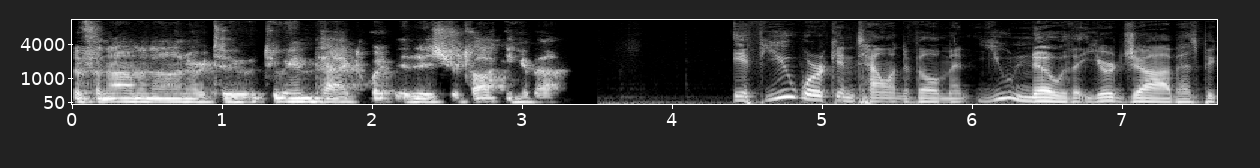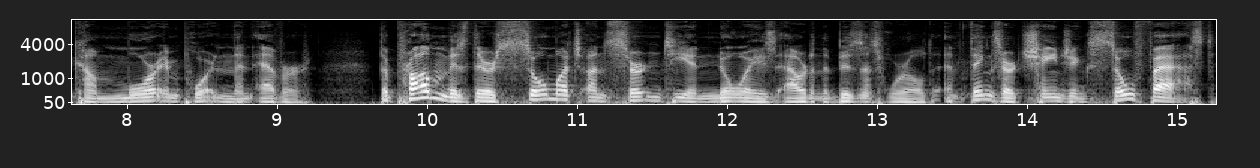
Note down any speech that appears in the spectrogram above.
the phenomenon or to to impact what it is you're talking about. If you work in talent development, you know that your job has become more important than ever. The problem is there's so much uncertainty and noise out in the business world, and things are changing so fast,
